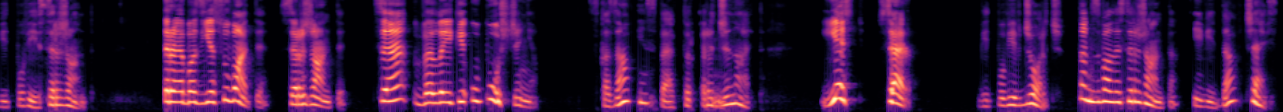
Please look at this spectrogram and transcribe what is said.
відповів сержант. Треба з'ясувати, сержанте, це велике упущення, сказав інспектор Реджинальд. Єсть, сер, відповів Джордж, так звали сержанта, і віддав честь.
